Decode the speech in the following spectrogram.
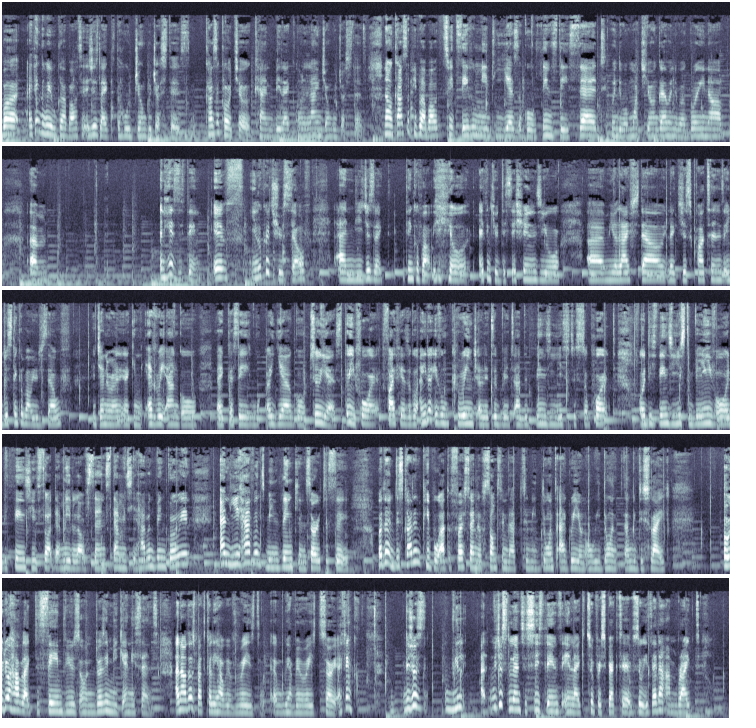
but I think the way we go about it is just like the whole jungle justice. Cancel culture can be like online jungle justice. Now, cancel people about tweets they even made years ago, things they said when they were much younger, when they were growing up. Um, and here's the thing if you look at yourself and you just like think about your, I think your decisions, your um, your lifestyle, like just patterns, and you just think about yourself generally, like in every angle. Like let's say a year ago, two years, three, four, five years ago, and you don't even cringe a little bit at the things you used to support, or the things you used to believe, or the things you thought that made a lot of sense. That means you haven't been growing, and you haven't been thinking. Sorry to say. But then discarding people at the first sign of something that we don't agree on or we don't and we dislike or we don't have like the same views on doesn't make any sense. And now that's practically how we've raised um, we have been raised. Sorry, I think they just we we just learn to see things in like two perspectives. So it's either I'm right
